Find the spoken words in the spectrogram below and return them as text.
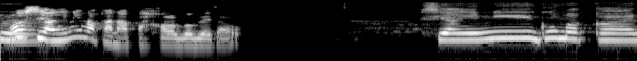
Hmm. Lo siang ini makan apa kalau gue boleh tahu? Siang ini gue makan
